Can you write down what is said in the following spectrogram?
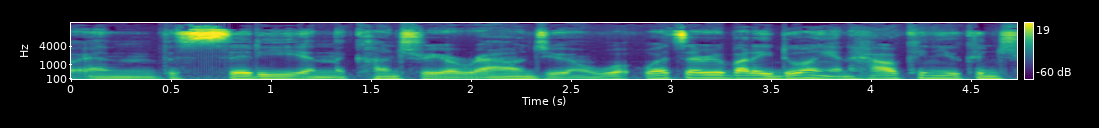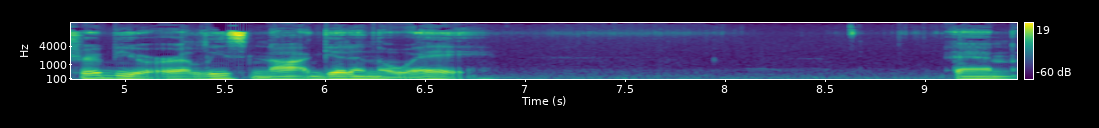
and the city and the country around you and wh- what's everybody doing and how can you contribute or at least not get in the way and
